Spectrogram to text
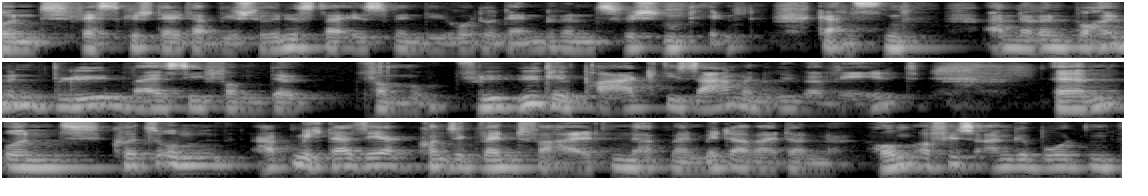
und festgestellt habe, wie schön es da ist, wenn die Rhododendren zwischen den ganzen anderen Bäumen blühen, weil sie vom, vom Hügelpark die Samen rüberwählt. Ähm, und kurzum, habe mich da sehr konsequent verhalten, habe meinen Mitarbeitern Homeoffice angeboten.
